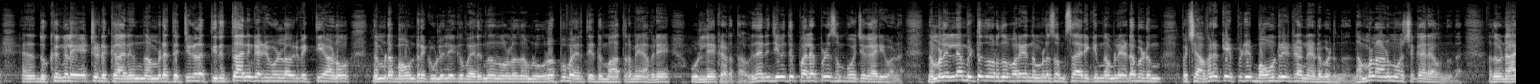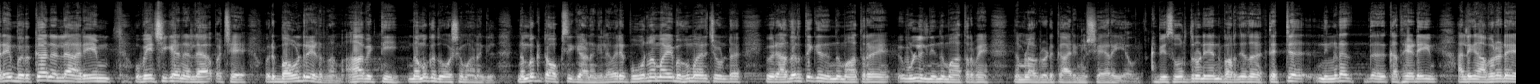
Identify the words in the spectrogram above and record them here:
ദുഃഖങ്ങളെ ഏറ്റെടുക്കാനും നമ്മുടെ തെറ്റുകളെ തിരുത്താനും കഴിവുള്ള ഒരു വ്യക്തിയാണോ നമ്മുടെ ബൗണ്ടറിക്കുള്ളിലേക്ക് വരുന്നതെന്നുള്ളത് നമ്മൾ ഉറപ്പ് വരുത്തിയിട്ട് മാത്രമേ അവരെ ഉള്ളിലേക്ക് കടത്താവൂ. ഇതെന്റെ ജീവിതത്തിൽ പലപ്പോഴും സംഭവിച്ച കാര്യമാണ്. നമ്മളെല്ലാം വിട്ടു തുറന്ന് പറയും നമ്മൾ സംസാരിക്കും നമ്മൾ ഇടപെടും. പക്ഷേ അവരൊക്കെ എപ്പോഴും ബൗണ്ടറി ഇട്ടാണ് ഇടപെടുന്നത്. നമ്മളാണ് മോശക്കാരാവുന്നത്. അതുകൊണ്ട് ആരെയും വെറുക്കാനല്ല ആരെയും ഉപേക്ഷിക്കാനല്ല പക്ഷേ ഒരു ബൗണ്ടറി ഇടണം. ആ വ്യക്തി നമുക്ക് ദോഷമാണെങ്കിൽ നമുക്ക് ടോക്സിക് ആണെങ്കിൽ അവരെ പൂർണമായി ബഹുമാനിച്ചുകൊണ്ട് ഒരു അതിർത്തിക്ക് നിന്ന് മാത്രമേ ഉള്ളിൽ നിന്ന് മാത്രമേ നമ്മൾ അവരോട് കാര്യങ്ങൾ ഷെയർ ചെയ്യാവൂ. അപ്പോൾ ഈ സുഹൃത്തിനോട് ഞാൻ പറഞ്ഞത് തെറ്റ് നിങ്ങളുടെ കഥയുടെയും അല്ലെങ്കിൽ അവരുടെ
